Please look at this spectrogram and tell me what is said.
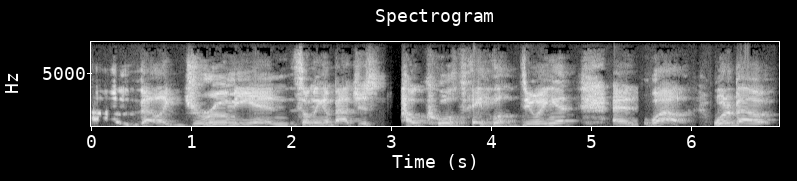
um, that like drew me in. Something about just how cool they look doing it. And wow, what about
